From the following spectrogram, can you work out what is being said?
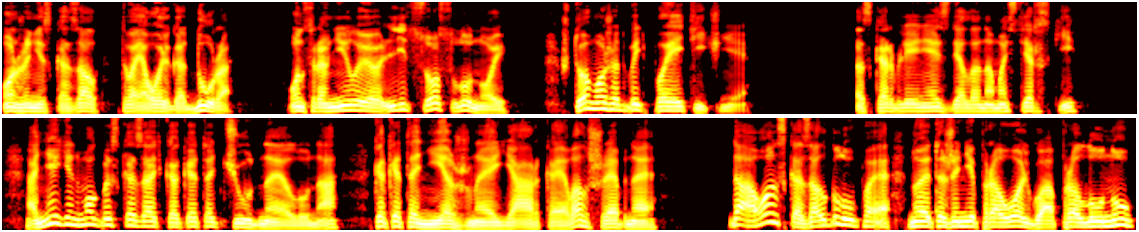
Он же не сказал «твоя Ольга дура». Он сравнил ее лицо с луной. Что может быть поэтичнее? Оскорбление сделано мастерски. Онегин мог бы сказать, как это чудная луна, как это нежная, яркая, волшебная. Да, он сказал глупая, но это же не про Ольгу, а про луну.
